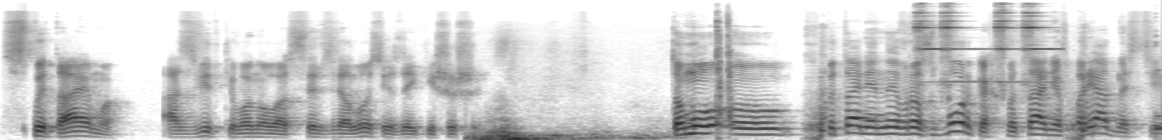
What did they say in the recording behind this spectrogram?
спитаємо, а звідки воно у вас все взялося і за які шиши. Тому о, питання не в розборках, питання в порядності.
